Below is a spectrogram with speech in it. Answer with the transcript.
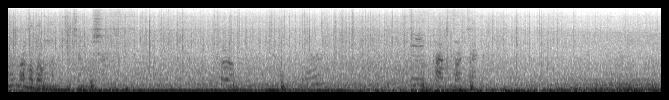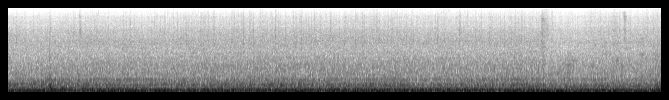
No bardzo dobrze wyczucie masz. O. I tam. Tak. Pamiętam, czy nie wiem.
